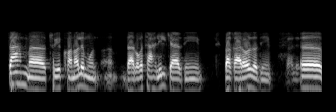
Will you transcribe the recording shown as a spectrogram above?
سهم توی کانالمون در واقع تحلیل کردیم و قرار دادیم بله.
